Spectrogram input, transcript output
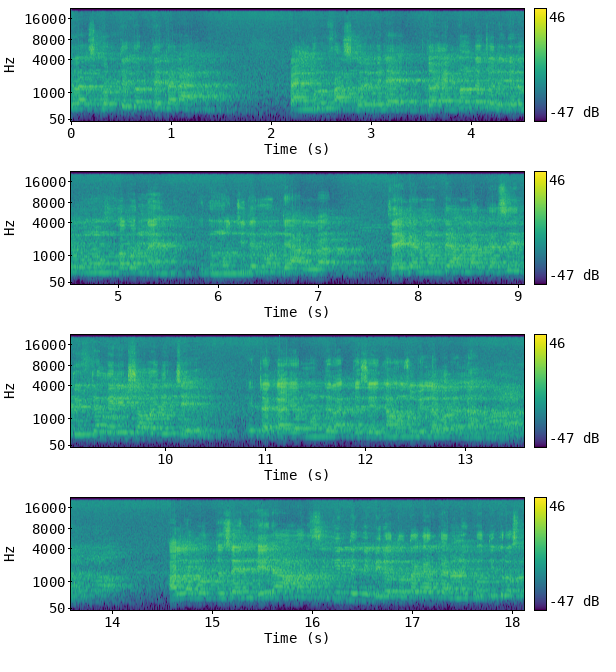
ক্লাস করতে করতে তারা টাইমগুলো পাস করে ফেলে। তো এক ঘণ্টা চলে গেল, কোনো খবর নাই। কিন্তু মসজিদের মধ্যে আল্লাহর, জায়গার মধ্যে আল্লাহর কাছে দুইটা মিনিট সময় দিচ্ছে, এটা গায়ের মধ্যে লাগতেছে, নাউজুবিল্লাহ বলেন না। আল্লাহ বলতেছেন, এরা আমার জিকির থেকে বিরত থাকার কারণে ক্ষতিগ্রস্ত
